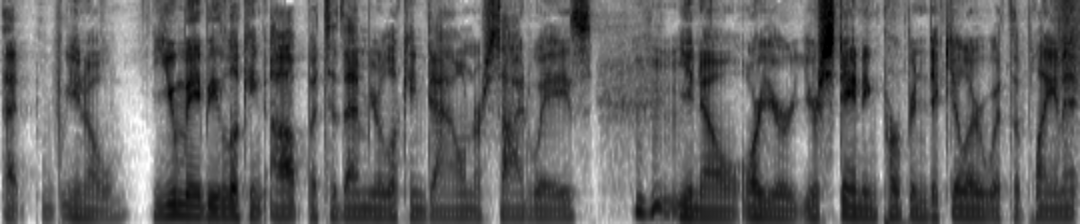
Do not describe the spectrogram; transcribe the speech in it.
that you know, you may be looking up, but to them you're looking down or sideways Mm-hmm. you know, or you're you're standing perpendicular with the planet,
